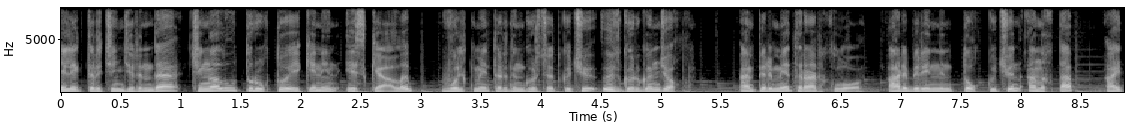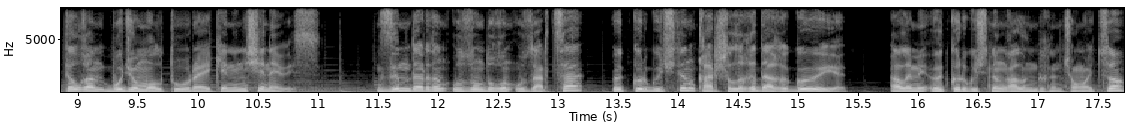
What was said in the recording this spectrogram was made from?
Электр чынжырында чыңалуу туруктуу экенин эске алып вольтметрдин көрсөткүчү өзгөргөн жок. Амперметр аркылуу ар биринин ток күчүн аныктап айтылган божомол туура экенин ишенебиз. Зымдардын узундугун узартса өткөргүчтүн каршылыгы дагы көбөйөт. Ал эми өткөргүчтүн калыңдыгын чоңойтсо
